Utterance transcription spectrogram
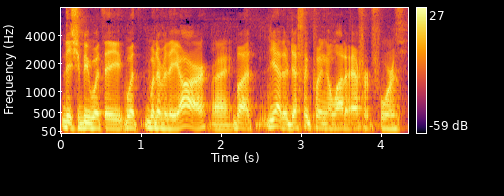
they should be what they what whatever they are. Right. But yeah, they're definitely putting a lot of effort forth.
